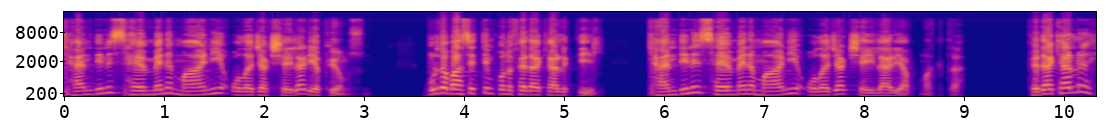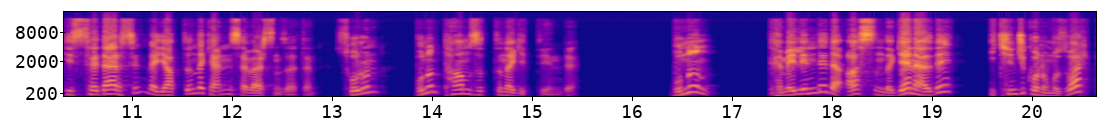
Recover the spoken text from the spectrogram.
kendini sevmene mani olacak şeyler yapıyor musun? Burada bahsettiğim konu fedakarlık değil. Kendini sevmene mani olacak şeyler yapmakta. Fedakarlığı hissedersin ve yaptığında kendini seversin zaten. Sorun bunun tam zıttına gittiğinde. Bunun temelinde de aslında genelde ikinci konumuz var.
